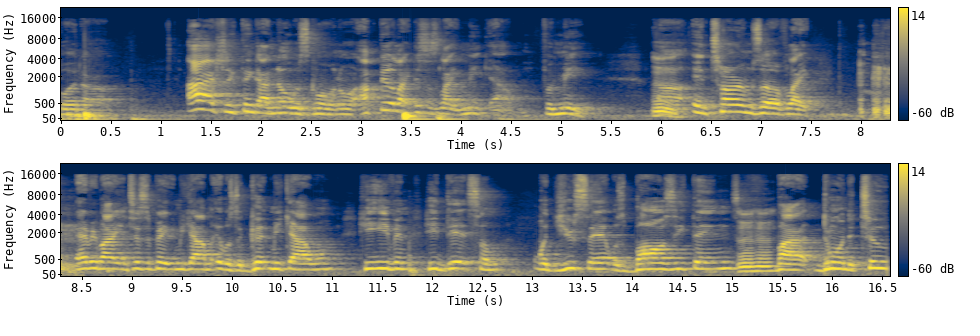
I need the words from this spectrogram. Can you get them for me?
but uh, I actually think I know what's going on. I feel like this is like Meek album for me, uh, in terms of like everybody anticipated Meek album. It was a good Meek album. He even he did some what you said was ballsy things by doing the two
